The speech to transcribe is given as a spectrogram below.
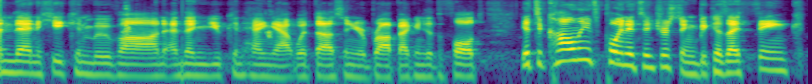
and then he can move on and then you can hang out with us and you're brought back into the fold yet to colleen's point it's interesting because i think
